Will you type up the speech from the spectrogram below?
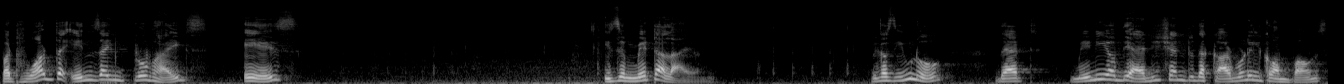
but what the enzyme provides is is a metal ion because you know that many of the addition to the carbonyl compounds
